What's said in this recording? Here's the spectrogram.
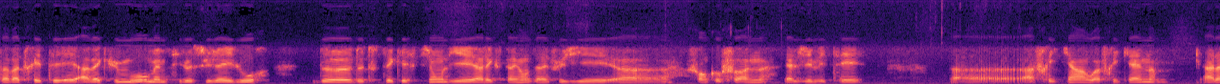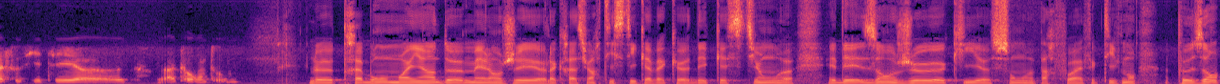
ça va traiter avec humour, même si le sujet est lourd, de, de toutes ces questions liées à l'expérience des réfugiés euh, francophones, LGBT, euh, africains ou africaines, à la société euh, à Toronto. Le très bon moyen de mélanger euh, la création artistique avec euh, des questions et des enjeux qui sont parfois effectivement pesants.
